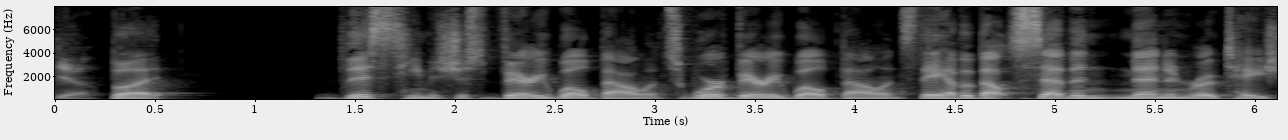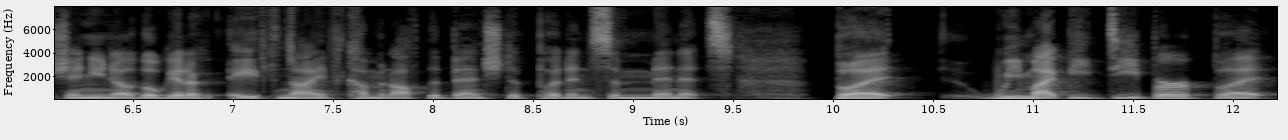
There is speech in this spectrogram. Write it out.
Yeah. But this team is just very well balanced. We're very well balanced. They have about seven men in rotation. You know, they'll get an eighth, ninth coming off the bench to put in some minutes, but we might be deeper, but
